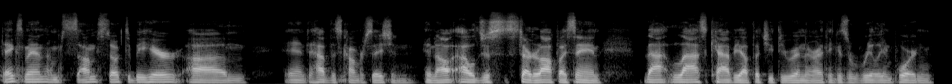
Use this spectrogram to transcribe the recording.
Thanks, man. I'm, I'm stoked to be here um, and to have this conversation. And I'll, I'll just start it off by saying that last caveat that you threw in there, I think is really important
